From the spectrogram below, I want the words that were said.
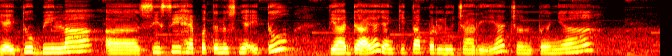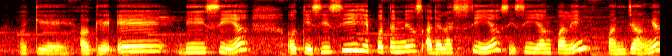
Iaitu bila uh, sisi hipotenusnya itu tiada ya yang kita perlu cari ya. Contohnya Okey, okey A, B, C ya. Okey, sisi hipotenus adalah C ya, sisi yang paling panjang ya.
